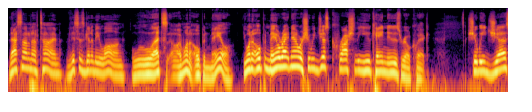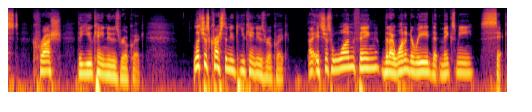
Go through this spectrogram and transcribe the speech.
That's not enough time. This is going to be long. Let's. Oh, I want to open mail. You want to open mail right now, or should we just crush the UK news real quick? Should we just crush the UK news real quick? Let's just crush the new UK news real quick. Uh, it's just one thing that I wanted to read that makes me sick.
